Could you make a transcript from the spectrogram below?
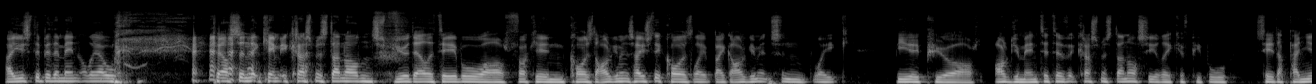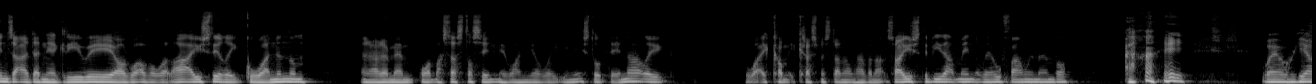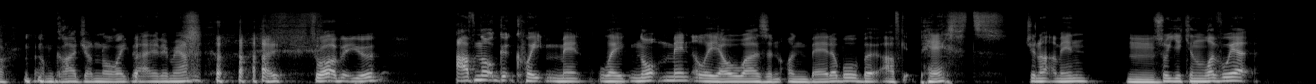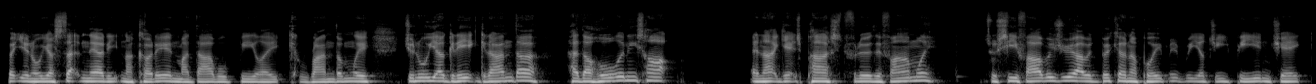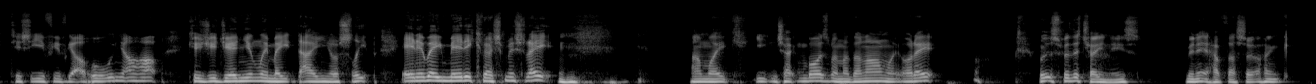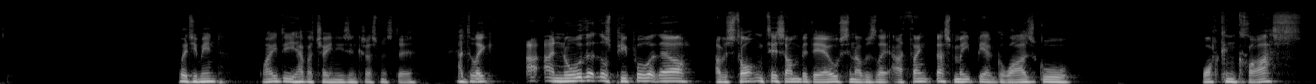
I used to be the mentally ill person that came to Christmas dinner and spewed at the table or fucking caused arguments. I used to cause like big arguments and like be pure argumentative at Christmas dinner. See, like if people said opinions that I didn't agree with or whatever like that, I used to like go in on them. And I remember what my sister saying to me one year, like, you need to stop doing that. Like, what I come to Christmas dinner and having that. So I used to be that mentally ill family member. Aye. well, here I'm glad you're not like that anymore. so what about you? I've not got quite ment like not mentally ill as an unbearable, but I've got pests. Do you know what I mean? Hmm. So you can live with it. But you know, you're sitting there eating a curry, and my dad will be like randomly, "Do you know your great granda had a hole in his heart?" And that gets passed through the family. So see, if I was you, I would book an appointment with your GP and check to see if you've got a hole in your heart, because you genuinely might die in your sleep. Anyway, Merry Christmas, right? I'm like eating chicken balls with my dinner. I'm like, all right. What's with the Chinese? We need to have this out, I think. What do you mean? Why do you have a Chinese on Christmas Day? I don't Like, I, I know that there's people out there. I was talking to somebody else and I was like, I think this might be a Glasgow working class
